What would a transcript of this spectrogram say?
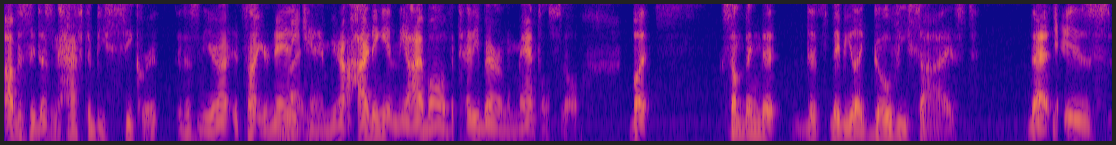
obviously doesn't have to be secret. It doesn't. You're not. It's not your nanny right. cam. You're not hiding it in the eyeball of a teddy bear on a mantle sill but something that that's maybe like Govee sized that yeah. is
